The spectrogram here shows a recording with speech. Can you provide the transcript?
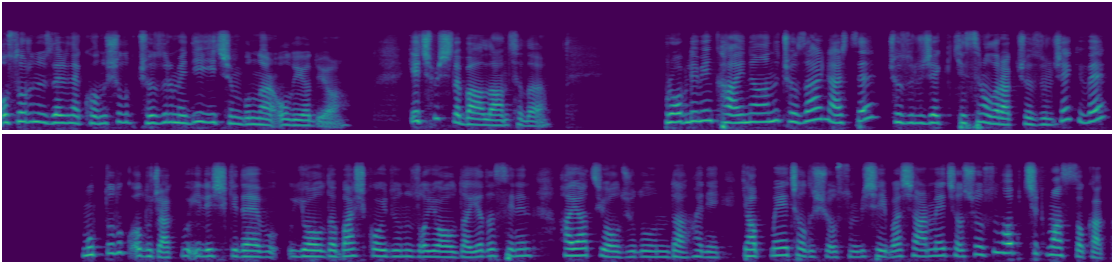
O sorun üzerine konuşulup çözülmediği için bunlar oluyor diyor. Geçmişle bağlantılı. Problemin kaynağını çözerlerse çözülecek, kesin olarak çözülecek ve mutluluk olacak bu ilişkide, bu yolda, baş koyduğunuz o yolda ya da senin hayat yolculuğunda hani yapmaya çalışıyorsun, bir şeyi başarmaya çalışıyorsun, hop çıkmaz sokak.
